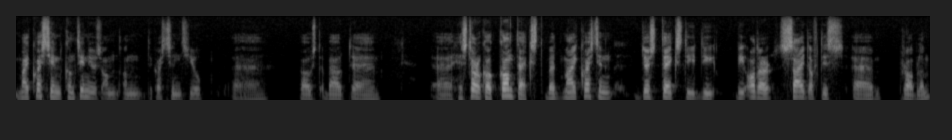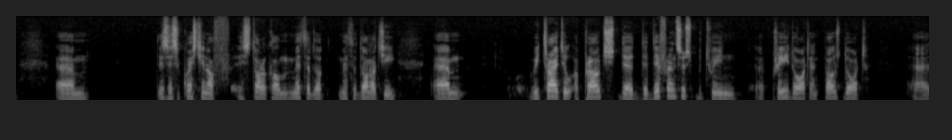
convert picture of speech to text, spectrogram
my question continues on, on the questions you uh, posed about uh, uh, historical context, but my question just takes the, the, the other side of this um, problem. Um, this is a question of historical methodo methodology. Um, we try to approach the, the differences between uh, pre-Dort and post-Dort uh,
